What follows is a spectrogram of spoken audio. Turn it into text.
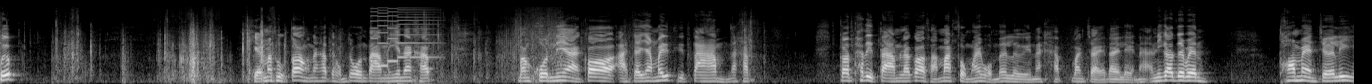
ปึ๊บเขียนมาถูกต้องนะครับ แต่ผมจะโอนตามนี้นะครับ บางคนเนี่ยก็อาจจะยังไม่ได้ติดตามนะครับ ก็ถ้าติดตามแล้วก็สามารถส่งมาให้ผมได้เลยนะครับมั่นใจได้เลยนะ อันนี้ก็จะเป็นทอมแอนเจอรี่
